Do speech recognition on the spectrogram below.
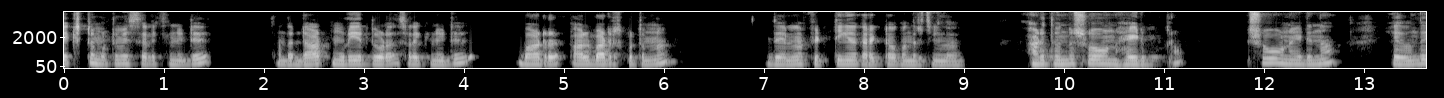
டெக்ஸ்ட்டை மட்டுமே செலக்ட் பண்ணிவிட்டு அந்த டாட் முடியறதோட செலக்ட் பண்ணிவிட்டு பார்டர் ஆல் பார்டர்ஸ் கொடுத்தோம்னா இதெல்லாம் ஃபிட்டிங்காக கரெக்டாக உட்காந்துருச்சிங்களா அடுத்து வந்து ஷோ ஒன் ஹைடு பார்க்குறோம் ஷோ ஒன் ஹைடுனா இது வந்து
